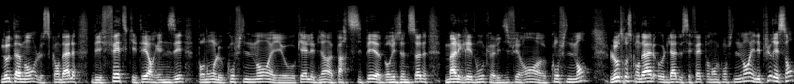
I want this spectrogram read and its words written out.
notamment le scandale des fêtes qui étaient organisées pendant le confinement et auxquelles eh bien, participait Boris Johnson malgré donc les différents euh, confinements. L'autre scandale, au-delà de ces fêtes pendant le confinement, il est plus récent.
